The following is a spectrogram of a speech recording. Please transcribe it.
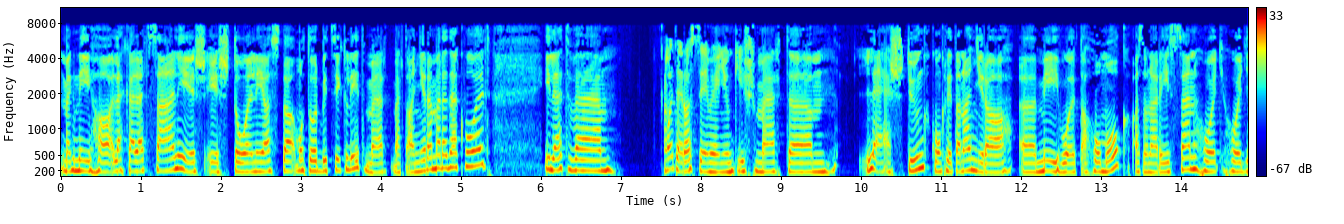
meg néha le kellett szállni, és, és tolni azt a motorbiciklit, mert, mert annyira meredek volt, illetve volt egy rossz élményünk is, mert leestünk, konkrétan annyira mély volt a homok azon a részen, hogy, hogy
